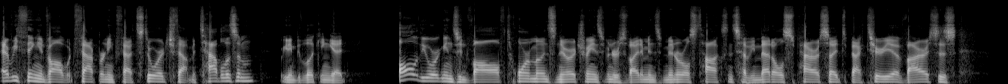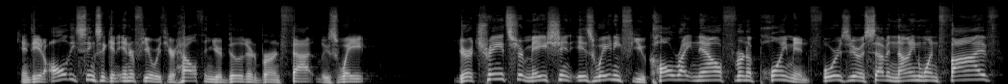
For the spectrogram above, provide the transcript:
everything involved with fat burning, fat storage, fat metabolism. We're going to be looking at all of the organs involved hormones, neurotransmitters, vitamins, minerals, toxins, heavy metals, parasites, bacteria, viruses, candida, all these things that can interfere with your health and your ability to burn fat, lose weight. Your transformation is waiting for you. Call right now for an appointment 407 915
